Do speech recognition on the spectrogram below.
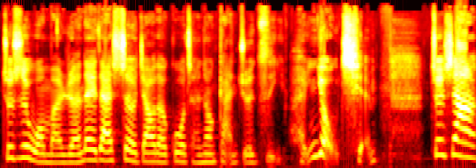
就是我们人类在社交的过程中，感觉自己很有钱。就像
